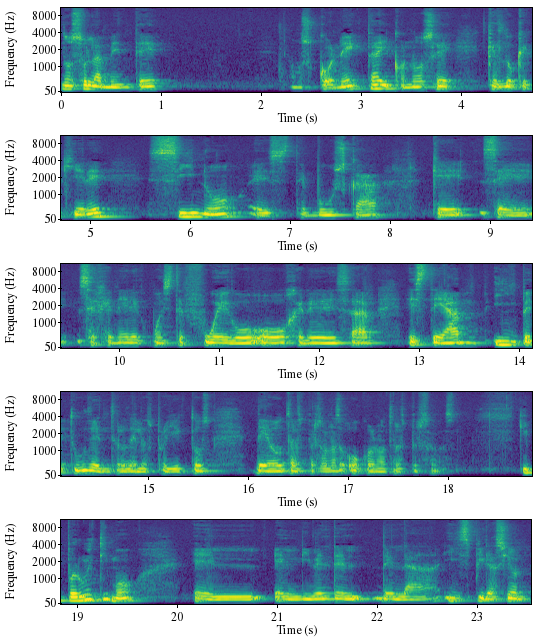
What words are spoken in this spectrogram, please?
No solamente conecta y conoce qué es lo que quiere, sino este, busca que se, genere como este fuego o genere este ímpetu dentro de los proyectos de otras personas o con otras personas. Y por último, el, nivel de la inspiración.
